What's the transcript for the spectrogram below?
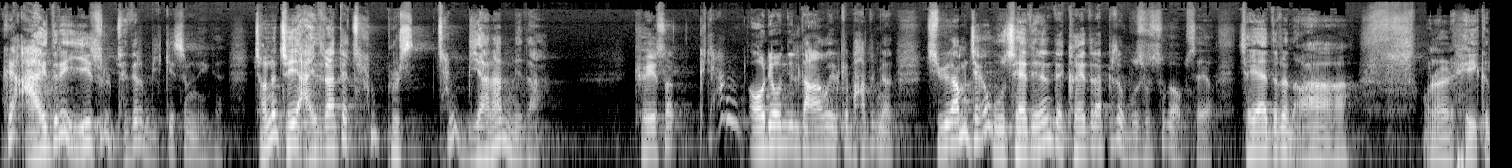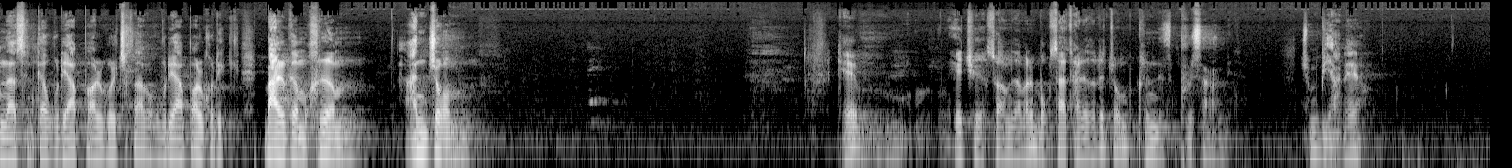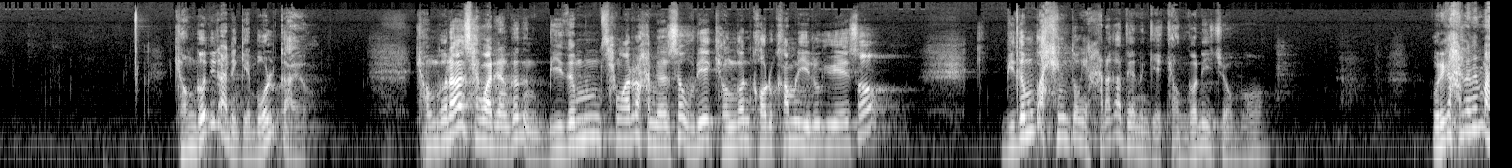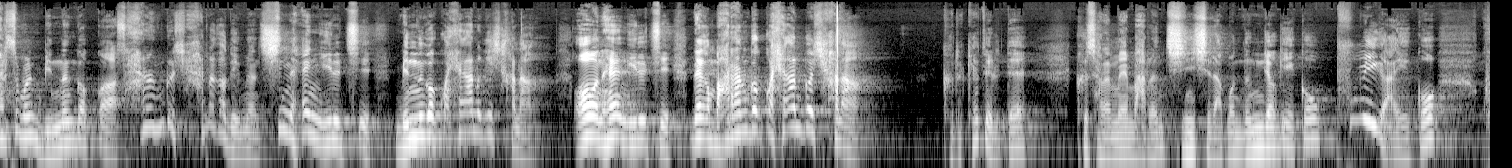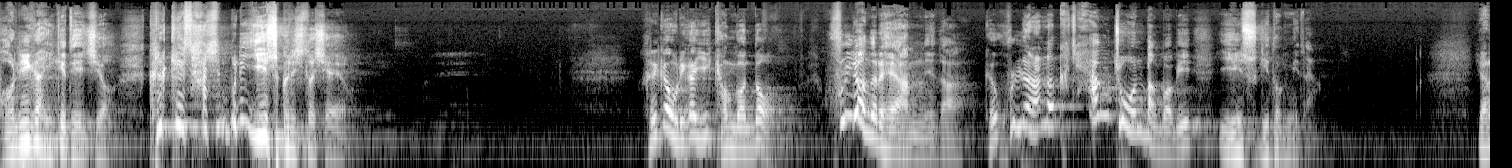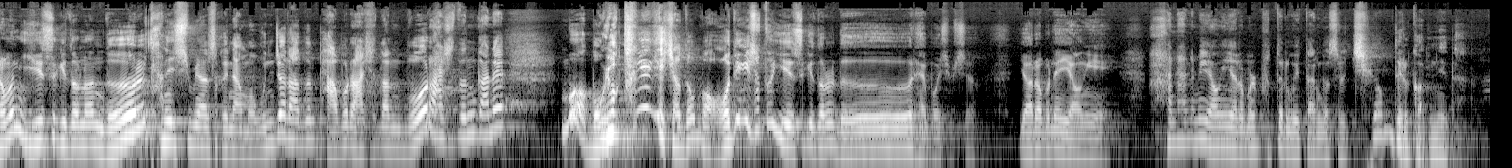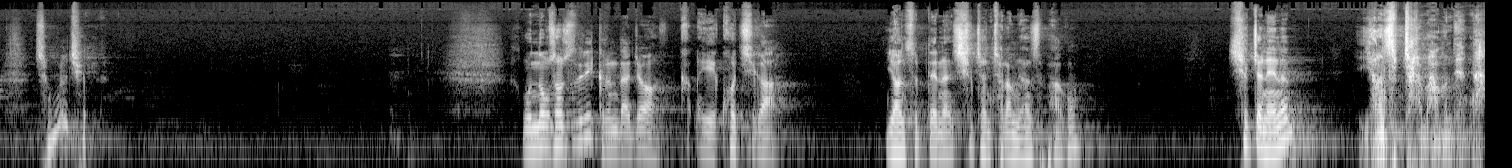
그 아이들의 예수를 제대로 믿겠습니까? 저는 저희 아이들한테 참, 불, 참 미안합니다. 교회에서 그냥 어려운 일 당하고 이렇게 받으면 집에 가면 제가 웃어야 되는데 그 애들 앞에서 웃을 수가 없어요. 저희 애들은 아 오늘 회의 끝났으니까 우리 아빠 얼굴 쳐다보고 우리 아빠 얼굴이 맑음 흐름 안 좋음 이게 이게 죄송합니다만 목사 자녀들은 좀 그런 데서 불쌍합니다. 좀 미안해요. 경건이라는 게 뭘까요? 경건한 생활이라는 것은 믿음 생활을 하면서 우리의 경건 거룩함을 이루기 위해서 믿음과 행동이 하나가 되는 게 경건이죠. 뭐 우리가 하나님의 말씀을 믿는 것과 사는 것이 하나가 되면 신행일치 믿는 것과 행하는 것이 하나 언행일치 내가 말하는 것과 행하는 것이 하나 그렇게 될 때 그 사람의 말은 진실하고 능력이 있고 품위가 있고 권위가 있게 되죠. 그렇게 사신 분이 예수 그리스도시에요. 그러니까 우리가 이 경건도 훈련을 해야 합니다. 그 훈련하는 가장 좋은 방법이 예수 기도입니다. 여러분 예수 기도는 늘 다니시면서 그냥 뭐 운전하든 밥을 하시든 뭘 하시든 간에 뭐 목욕탕에 계셔도 뭐 어디 계셔도 예수 기도를 늘 해보십시오. 여러분의 영이 하나님의 영이 여러분을 붙들고 있다는 것을 체험될 겁니다. 정말 체험. 운동 선수들이 그런다죠. 이 코치가 연습 때는 실전처럼 연습하고 실전에는 연습처럼 하면 된다.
